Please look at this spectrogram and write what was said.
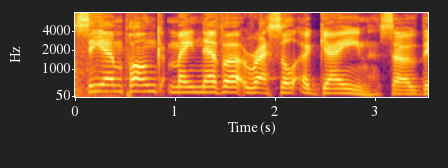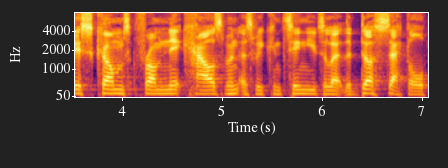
CM Punk may never wrestle again. So this comes from Nick Hausman as we continue to let the dust settle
